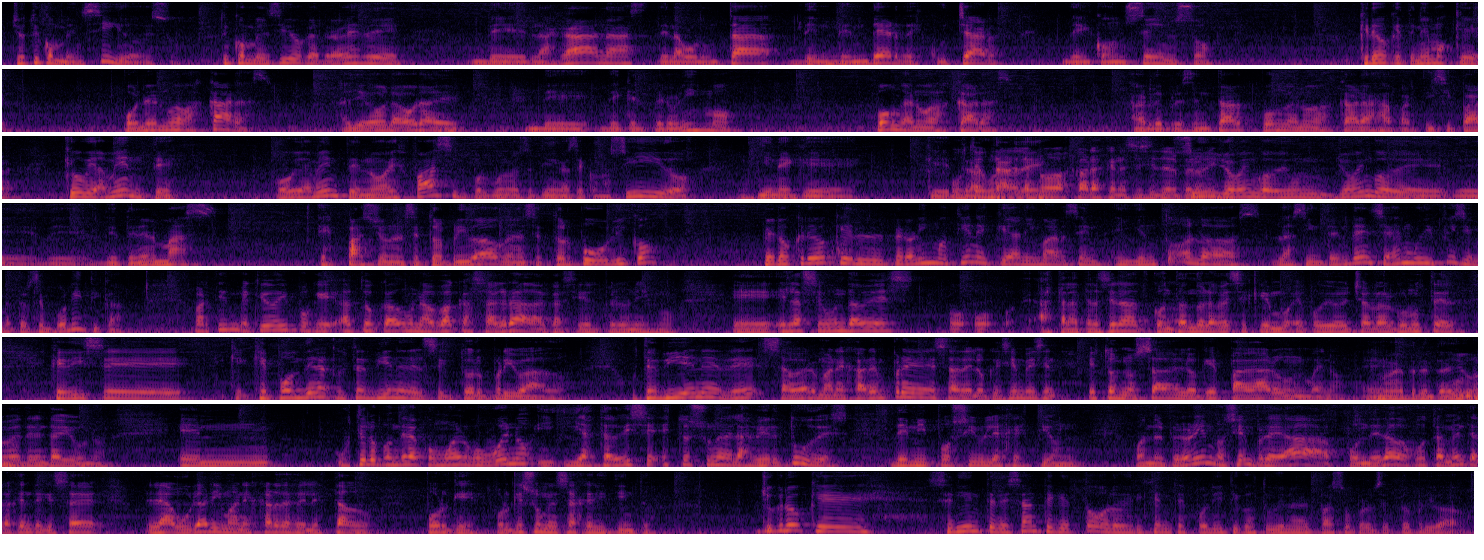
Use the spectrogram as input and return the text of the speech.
Yo estoy convencido de eso. Estoy convencido que a través de, las ganas, de la voluntad, de entender, de escuchar, del consenso, creo que tenemos que poner nuevas caras. Ha llegado la hora de, que el peronismo ponga nuevas caras a representar, ponga nuevas caras a participar, que obviamente Obviamente no es fácil porque uno se tiene que hacer conocido, tiene que, que Usted es una de las nuevas caras que necesita el peronismo. Sí, yo vengo de un, yo vengo de, tener más espacio en el sector privado que en el sector público, pero creo que el peronismo tiene que animarse y en todas las, intendencias es muy difícil meterse en política. Martín, me quedo ahí porque ha tocado una vaca sagrada casi del peronismo. Eh, es la segunda vez, o, hasta la tercera contando las veces que he podido charlar con usted, que dice que, pondera que usted viene del sector privado. Usted viene de saber manejar empresas, de lo que siempre dicen, estos no saben lo que es pagar un, bueno, 931. Eh, un 931. em, usted lo pondrá como algo bueno y, y hasta dice, esto es una de las virtudes de mi posible gestión. Cuando el peronismo siempre ha ponderado justamente a la gente que sabe laburar y manejar desde el Estado. ¿Por qué? Porque es un mensaje distinto. Yo creo que sería interesante que todos los dirigentes políticos tuvieran el paso por el sector privado.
